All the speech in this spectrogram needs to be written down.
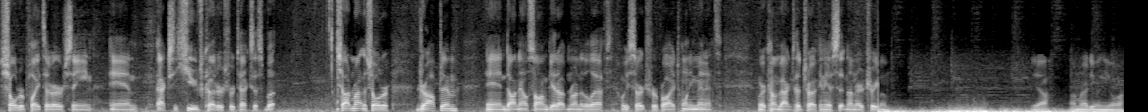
shoulder plates I've ever seen and actually huge cutters for Texas, but shot him right in the shoulder, dropped him, and Donnell saw him get up and run to the left. We searched for probably 20 minutes we were coming back to the truck and he was sitting under a tree. Yeah, I'm ready when you are.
